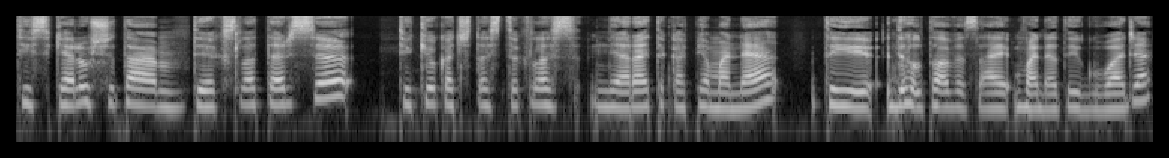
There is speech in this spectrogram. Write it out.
Tai įsikėliau šitą tikslą tarsi tikiu, kad šitas tikslas nėra tik apie mane, tai dėl to visai mane tai guodžia.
